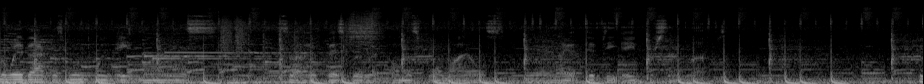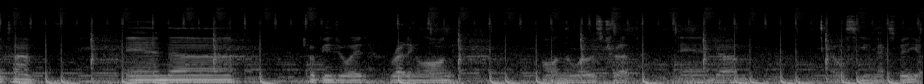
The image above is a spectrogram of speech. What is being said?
The way back was 1.8 miles, so I basically went almost 4 miles, and I got 58% left. Good time. And uh, hope you enjoyed riding along on the Lowe's trip, um, I will see you next video.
